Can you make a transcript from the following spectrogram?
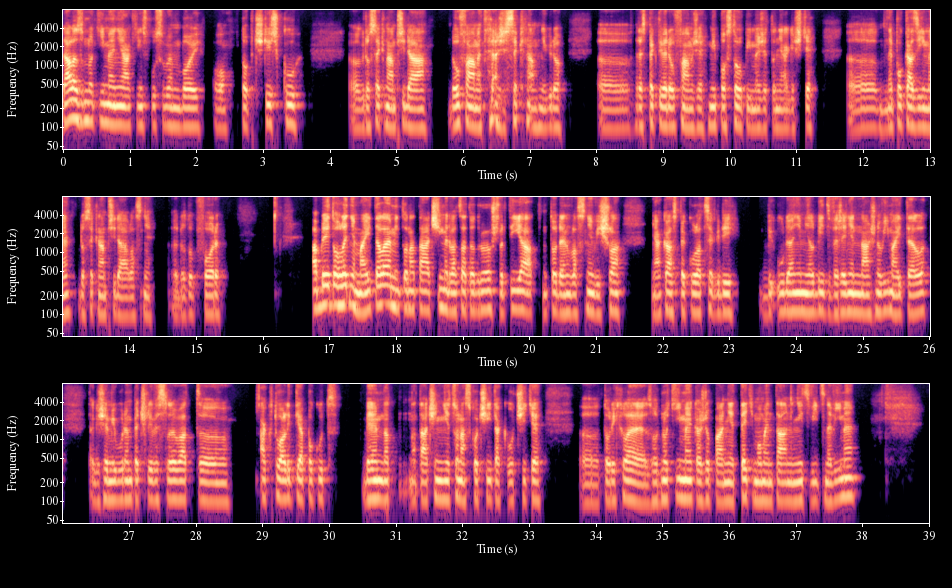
Dále zhodnotíme nějakým způsobem boj o top 4, eh, kdo se k nám přidá. Doufáme teda, že se k nám někdo, respektive doufám, že my postoupíme, že to nějak ještě nepokazíme, kdo se k nám přidá vlastně do top 4. Update ohledně majitele, my to natáčíme 22.4. a tento den vlastně vyšla nějaká spekulace, kdy by údajně měl být zveřejněn náš nový majitel, takže my budeme pečlivě sledovat uh, aktuality a pokud během natáčení něco naskočí, tak určitě uh, to rychle zhodnotíme. Každopádně teď momentálně nic víc nevíme.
